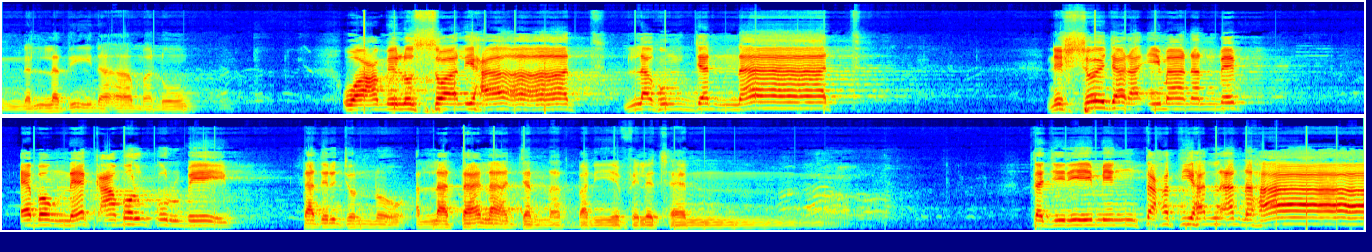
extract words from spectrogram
ইন্নাল্লাযীনা আমানু সালিহাত লাহুম জান্নাত। নিশ্চয় যারা ঈমান আনবে এবং নেক আমল করবে তাদের জন্য আল্লাহ তাআলা জান্নাত বানিয়ে ফেলেছেন। তাজরি মিন তাহতিহাল আনহার,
